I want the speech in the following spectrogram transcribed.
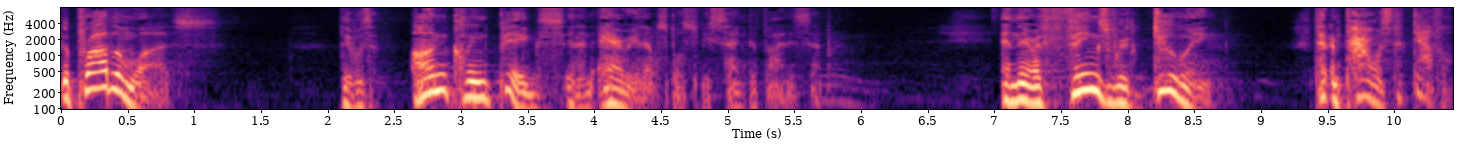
The problem was there was unclean pigs in an area that was supposed to be sanctified and separate. And there are things we're doing that empowers the devil.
